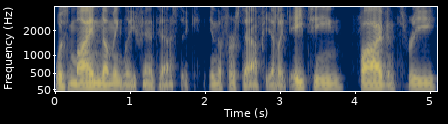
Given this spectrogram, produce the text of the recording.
was mind-numbingly fantastic in the first half. He had like 18, 5 and 3,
